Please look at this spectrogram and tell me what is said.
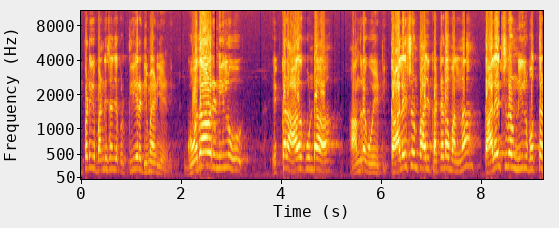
ఇప్పటికీ బండి సంజయ్ ఒకటి క్లియర్ డిమాండ్ చేయండి. గోదావరి నీళ్ళు ఎక్కడ ఆగకుండా ఆంధ్రాకు పోయేటి. కాళేశ్వరం ప్రాజెక్ట్ కట్టడం వలన కాళేశ్వరం నీళ్ళు మొత్తం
